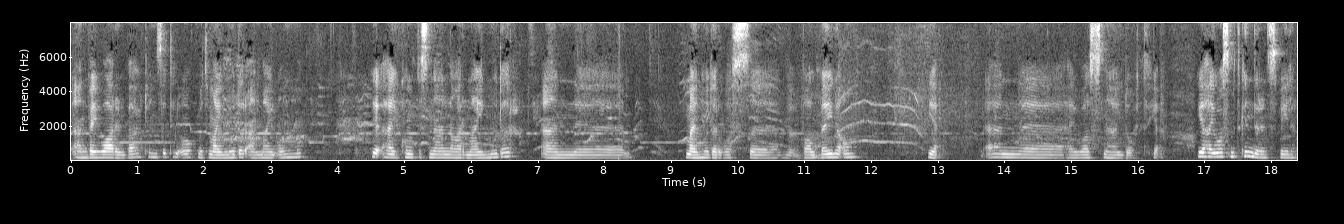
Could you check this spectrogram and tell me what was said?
En wij waren buiten zitten ook met mijn moeder en mijn oma. Ja, hij komt snel naar mijn moeder. En eh, mijn moeder was eh, wel bijna om. Ja. En eh, hij was snel dood. Ja. ja, hij was met kinderen spelen.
